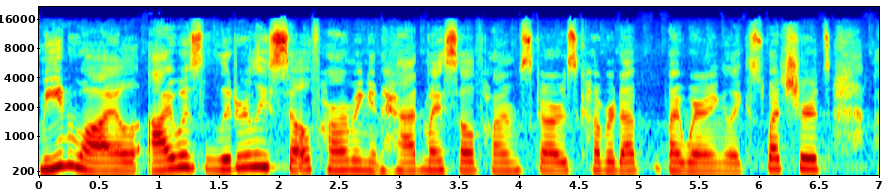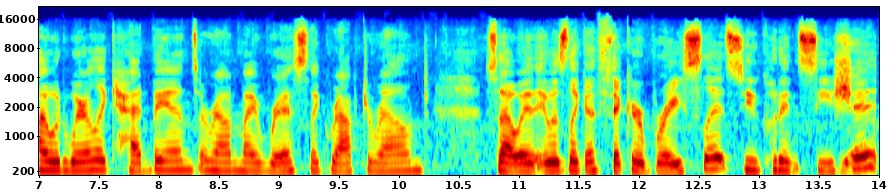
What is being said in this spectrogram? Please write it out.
Meanwhile, I was literally self harming and had my self harm scars covered up by wearing like sweatshirts. I would wear like headbands around my wrists, like wrapped around, so that way it was like a thicker bracelet, so you couldn't see shit.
